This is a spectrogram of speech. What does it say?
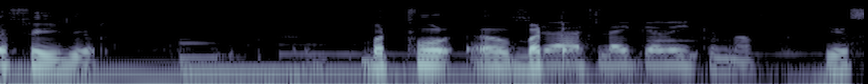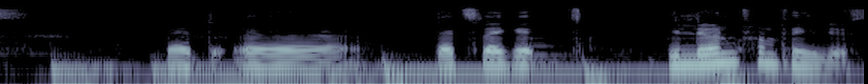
a failure but for uh, but But it's like a waking up. yes that uh, that's like a we learn from failures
